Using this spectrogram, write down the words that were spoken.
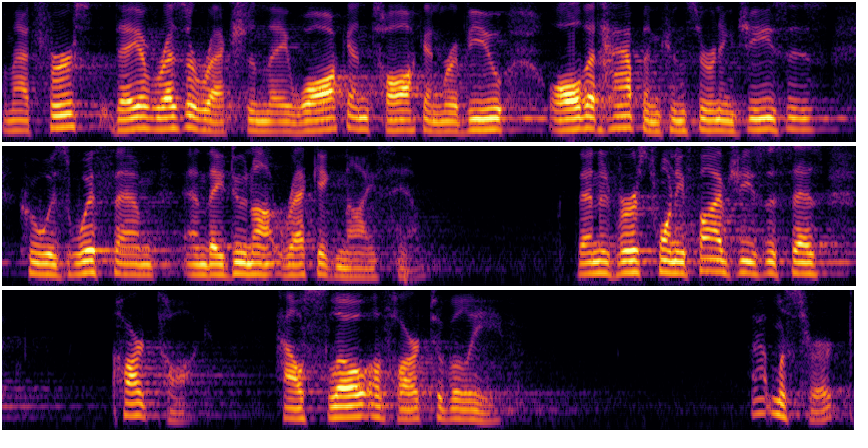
On that first day of resurrection, they walk and talk and review all that happened concerning Jesus, who was with them, and they do not recognize him. Then in verse 25, Jesus says, Heart talk. How slow of heart to believe. That must hurt.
